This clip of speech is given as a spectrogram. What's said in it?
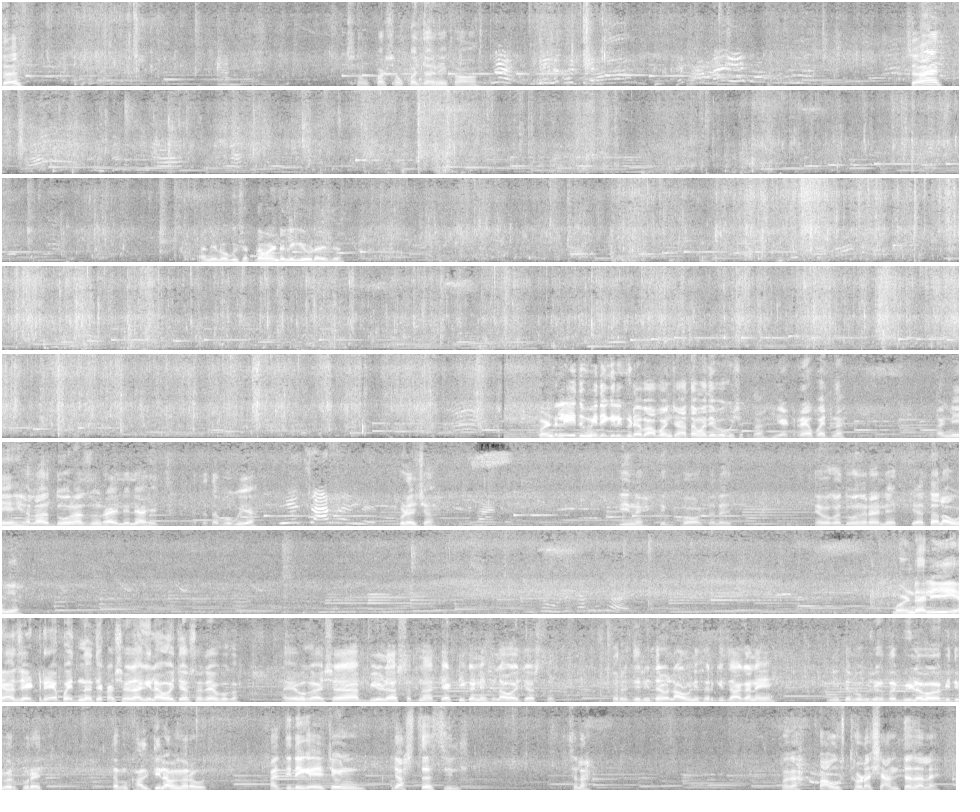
चल. चौका चौकात जाणे का? चल. आणि बघू शकता मंडळी केवढा इथं मंडळी तुम्ही देखील इकडे बाबांच्या हातामध्ये बघू शकता. या ट्रॅप आहेत ना. आणि ह्याला दोन अजून राहिलेले आहेत. आता बघूया. हे कुणाच्या? तीन आहे. ते बॉटल आहेत. हे बघा दोन राहिले आहेत. ते आता लावूया. मंडळी ह्या ज्या ट्रॅप आहेत ना त्या कशा जागी लावायच्या असतात हे बघा. हे बघा अशा बिळं असतात ना त्या ठिकाणी असे लावायचे असतात. खरं तर इथं लावण्यासारखी जागा नाही. आणि इथं बघू शकता बिळं बघा किती भरपूर आहेत. तर आपण खालती लावणार आहोत. खालती देखील याच्याहून जास्त असतील. चला. बघा पाऊस थोडा शांत झाला आहे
